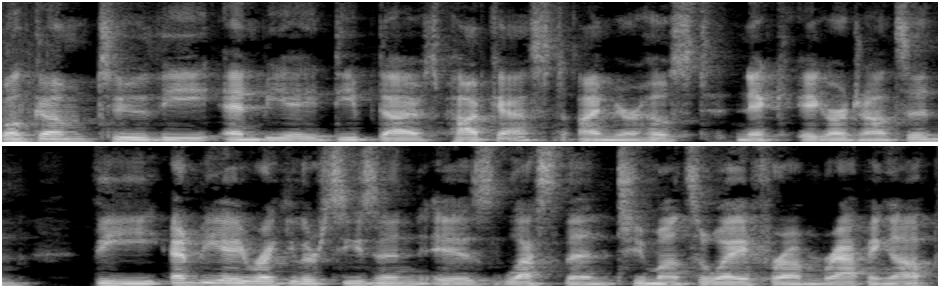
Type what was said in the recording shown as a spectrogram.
Welcome to the NBA Deep Dives podcast. I'm your host, Nick Agar Johnson. The NBA regular season is less than two months away from wrapping up,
